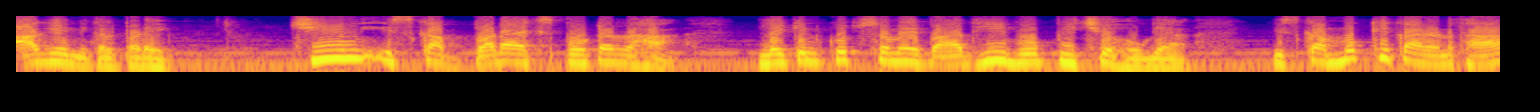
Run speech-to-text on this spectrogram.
आगे निकल पड़े। चीन इसका बड़ा एक्सपोर्टर रहा, लेकिन कुछ समय बाद ही वो पीछे हो गया। इसका मुख्य कारण था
